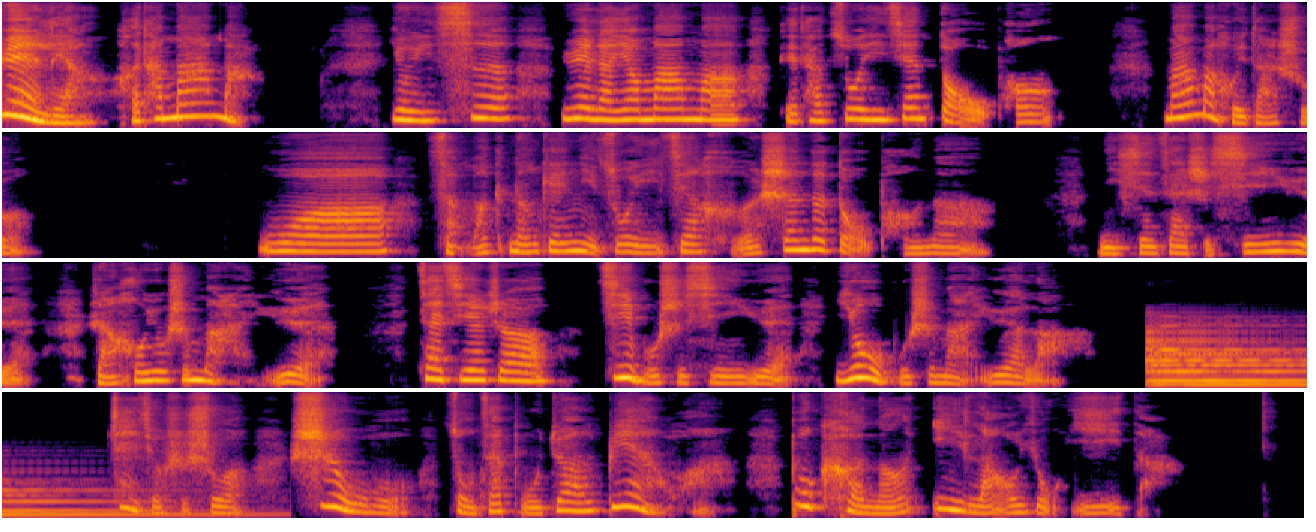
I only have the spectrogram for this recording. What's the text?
月亮和他妈妈。有一次，月亮要妈妈给他做一件斗篷。妈妈回答说：“我怎么能给你做一件合身的斗篷呢？你现在是新月，然后又是满月，再接着既不是新月，又不是满月了。这就是说，事物总在不断变化，不可能一劳永逸的。”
